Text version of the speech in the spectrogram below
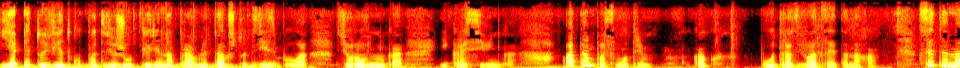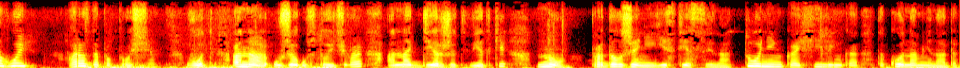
я эту ветку подвяжу, перенаправлю так, чтобы здесь было все ровненько и красивенько. А там посмотрим, как будет развиваться эта нога. С этой ногой гораздо попроще. Вот, она уже устойчивая, она держит ветки, но продолжение, естественно, тоненькое, хиленькое, такое нам не надо.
